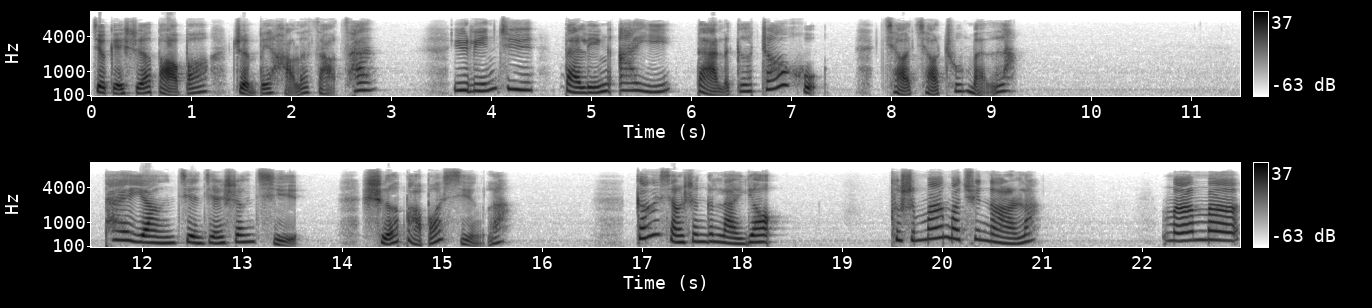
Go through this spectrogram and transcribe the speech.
就给蛇宝宝准备好了早餐，与邻居百灵阿姨打了个招呼。悄悄出门了。太阳渐渐升起，蛇宝宝醒了，刚想伸个懒腰，可是妈妈去哪儿了？妈妈，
